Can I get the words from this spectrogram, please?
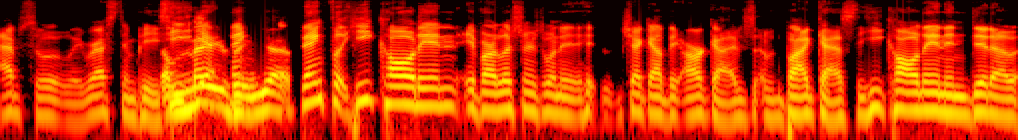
Absolutely. Rest in peace. Amazing. He, yeah, thank, yeah. Thankfully, he called in. If our listeners want to hit, check out the archives of the podcast, he called in and did a,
